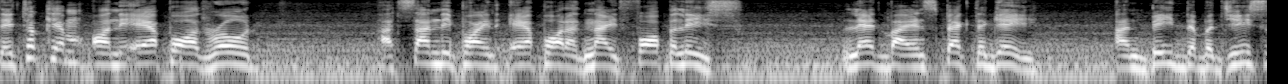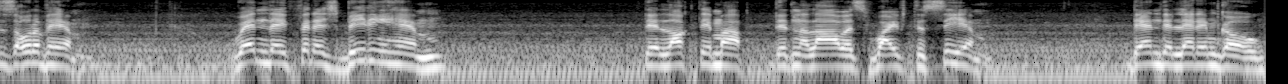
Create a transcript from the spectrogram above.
They took him on the airport road at Sandy Point Airport at night, four police, led by Inspector Gay, and beat the bejesus out of him. When they finished beating him, they locked him up, didn't allow his wife to see him. Then they let him go.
